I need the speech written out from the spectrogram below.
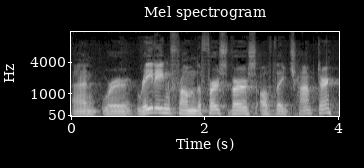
and we're reading from the first verse of the chapter.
